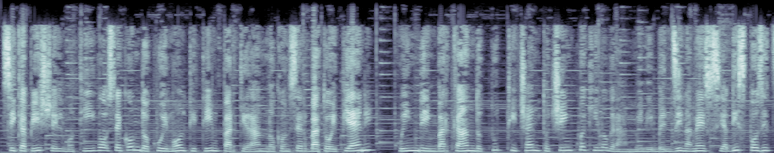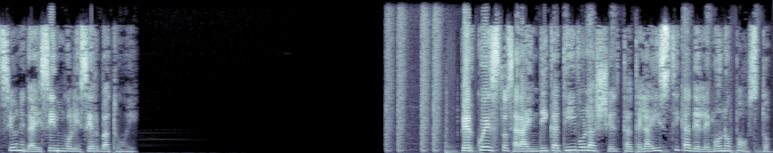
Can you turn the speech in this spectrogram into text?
si capisce il motivo secondo cui molti team partiranno con serbatoi pieni, quindi imbarcando tutti i 105 kg di benzina messi a disposizione dai singoli serbatoi. Per questo sarà indicativo la scelta telaistica delle monoposto,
